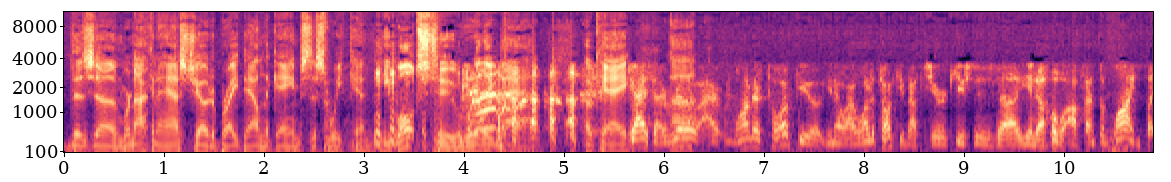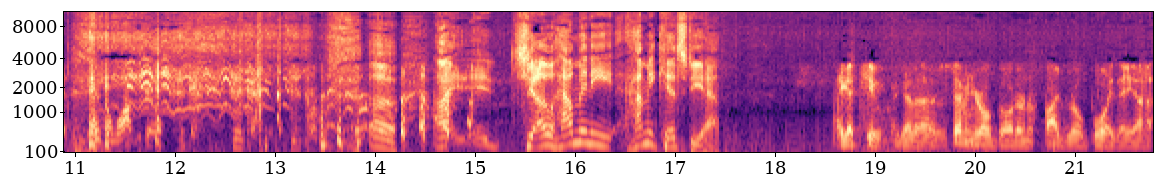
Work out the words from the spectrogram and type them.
The Zone. We're not going to ask Joe to break down the games this weekend. He wants to really bad. Okay, guys, I really uh, I want to talk to you. You know, I want to talk to you about Syracuse's uh, you know offensive line, but you guys don't want me to. uh, I, Joe, how many how many kids do you have? I got two. I got a seven-year-old daughter and a five-year-old boy. They, uh,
